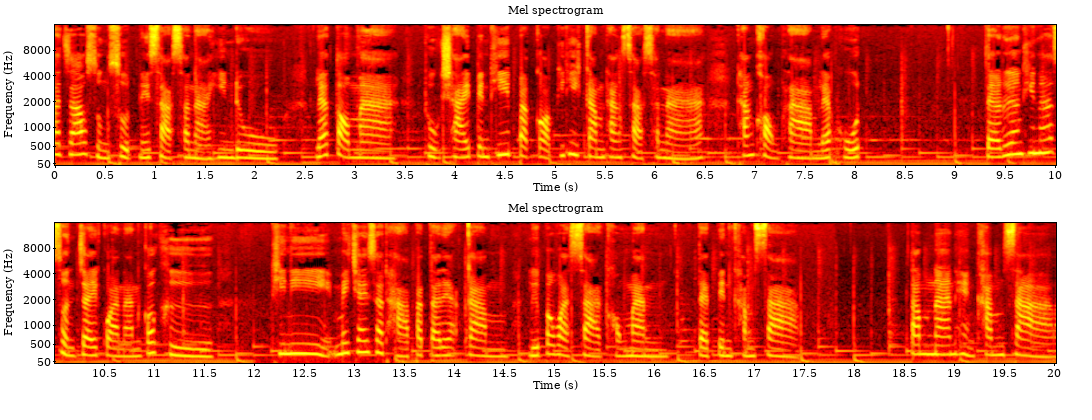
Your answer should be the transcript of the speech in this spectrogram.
พเจ้าสูงสุดในศาสนาฮินดู และต่อมาถูกใช้เป็นที่ประกอบพิธีกรรมทางศาสนา ทั้งของพราหมณ์และพุทธ แต่เรื่องที่น่าสนใจกว่านั้นก็คือ ที่นี่ไม่ใช่สถาปัตยกรรมหรือประวัติศาสตร์ของมัน แต่เป็นคำสาปตำนานแห่งคำสาป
